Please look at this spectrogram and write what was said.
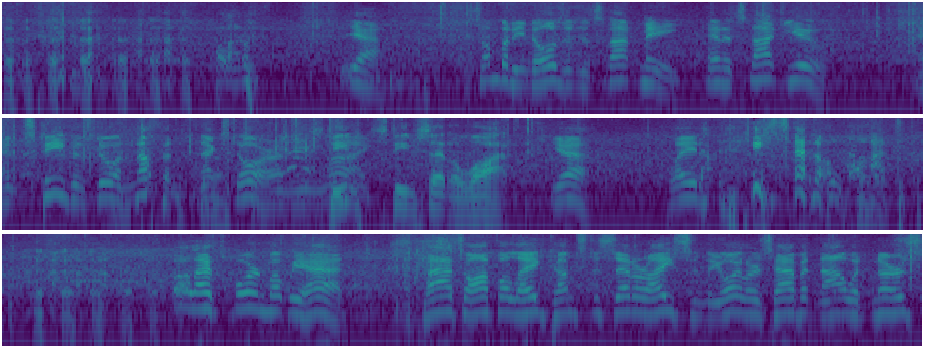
well, I, yeah. Somebody knows it. It's not me, and it's not you. And Steve is doing nothing next door. I mean, Steve, my. Steve said a lot. Yeah. Played, he said a lot. well, that's more than what we had. A pass off a leg comes to center ice, and the Oilers have it now with Nurse.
